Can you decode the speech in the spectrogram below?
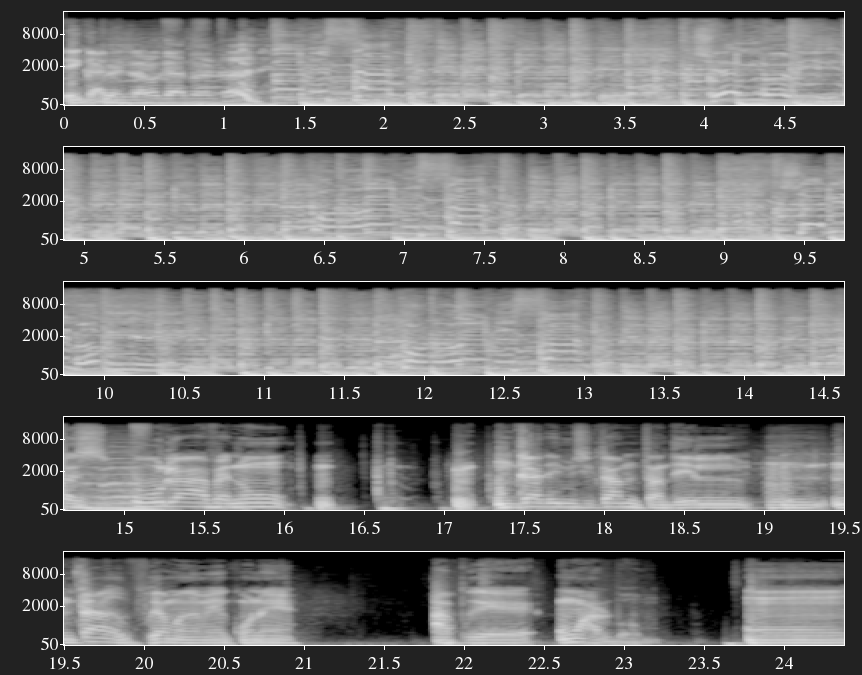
égale. Ben, Ou là, avec nous, on garde la musique là, m'entendez, on t'a vraiment aimé connaître après un album. En,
